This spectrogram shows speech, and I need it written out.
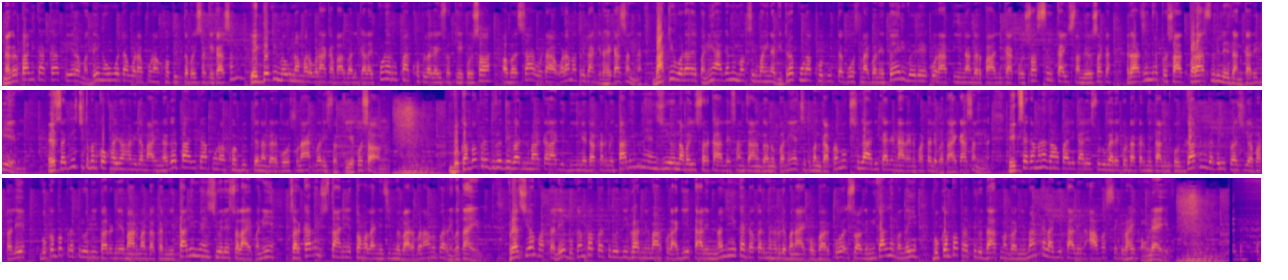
नगरपालिकाका तेह्र मध्ये नौवटा वडा पुनः खोपयुक्त भइसकेका छन्। एकदेखि नौ नम्बर वडाका बालबालिकालाई पूर्ण रूपमा खोप लगाइसकिएको छ। अब चारवटा वडा मात्रै बाँकी रहेका छन्। बाँकी वडालाई पनि आगामी मक्सिर महिनाभित्र पुनः खोपयुक्त घोषणा गर्ने तयारी भइरहेको राप्ती नगरपालिकाको स्वास्थ्य इकाइ संयोजक राजेन्द्र प्रसाद परासुरीले जानकारी दिए। यसअघि चितवनको खैरहानी र माली नगरपालिका पुनः खोपयुक्त नगर घोषणा गरिसकिएको छ। भूकम्प प्रतिरोधी निर्माणका लागि दिइने डकर्मी तालिम एनजिओ नभई सरकारले सञ्चालन गर्नुपर्ने चितवनका प्रमुख जिल्ला अधिकारी नारायण भट्टले बताएका छन्। भिक्षाकामना गाउँपालिकाले सुरु गरेको डकर्मी तालिमको उद्घाटन गर्दै प्रसिय भट्टले भूकम्प प्रतिरोधी घर निर्माणमा डकर्मी तालिम एनजिओले चलाए पनि सरकार र स्थानीय तहलाई नै जिम्मेवार बनाउनु पर्ने बताए। प्रसिय भट्टले भूकम्प प्रतिरोधी घर निर्माणको लागि तालिम नलिएका डकर्मीहरूले बनाएको घरको स्वर्ग निकाल्ने भन्दै भूकम्प प्रतिरोधात्मक घर निर्माणका लागि तालिम आवश्यक रहेको उल्याए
